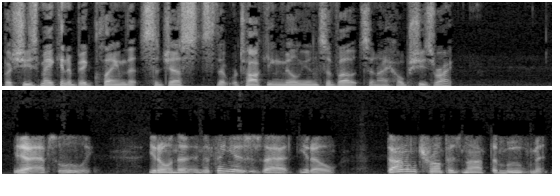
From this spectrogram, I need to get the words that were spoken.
but she's making a big claim that suggests that we're talking millions of votes, and I hope she's right. Yeah, absolutely. You know, and the and the thing is, is that you know, Donald Trump is not the movement.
